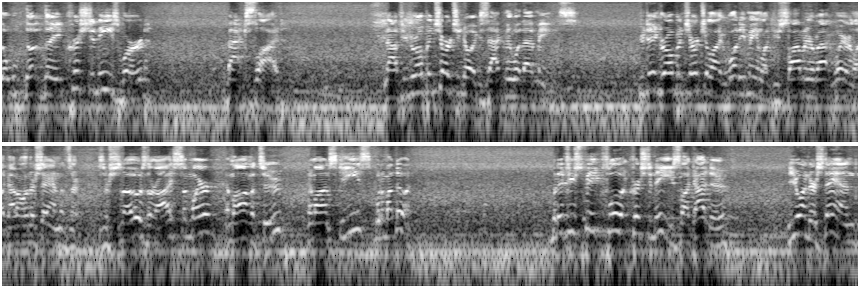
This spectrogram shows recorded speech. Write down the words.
the, the, the Christianese word, backslide. Now, if you grew up in church, you know exactly what that means. If you didn't grow up in church, you're like, what do you mean? Like you slide on your back where? Like I don't understand. Is there, is there snow? Is there ice somewhere? Am I on a tube? Am I on skis? What am I doing? But if you speak fluent Christianese like I do, you understand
